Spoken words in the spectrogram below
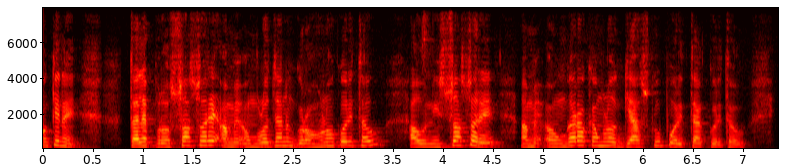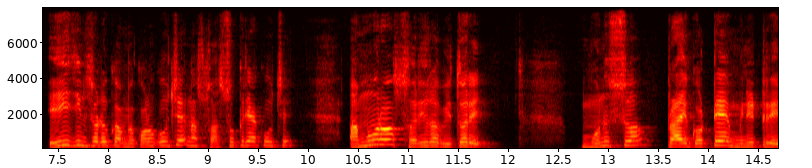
ହଁ କି ନାହିଁ ତାହେଲେ ପ୍ରଶ୍ୱାସରେ ଆମେ ଅମ୍ଳଜାନ ଗ୍ରହଣ କରିଥାଉ ଆଉ ନିଶ୍ୱାସରେ ଆମେ ଅଙ୍ଗାରକାମ୍ଳ ଗ୍ୟାସ୍କୁ ପରିତ୍ୟାଗ କରିଥାଉ ଏହି ଜିନିଷଟାକୁ ଆମେ କ'ଣ କହୁଛେ ନା ଶ୍ୱାସକ୍ରିୟା କହୁଛେ ଆମର ଶରୀର ଭିତରେ ମନୁଷ୍ୟ ପ୍ରାୟ ଗୋଟିଏ ମିନିଟ୍ରେ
